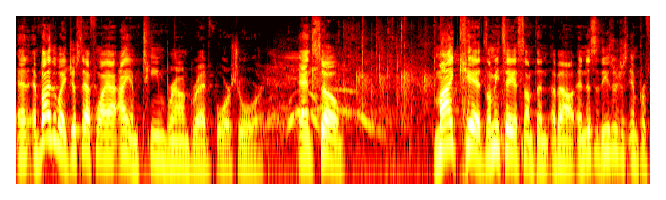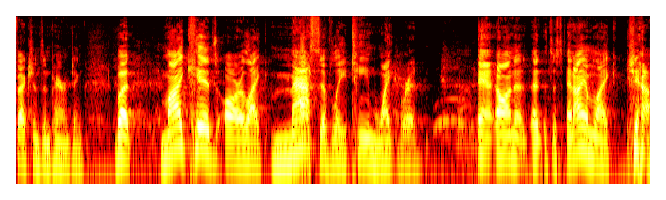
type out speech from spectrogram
And, and by the way, just FYI, I am team brown bread for sure. And so my kids, let me tell you something about, and this is, these are just imperfections in parenting, but my kids are like massively team white bread. And, on a, and, just, and I am like, yeah,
